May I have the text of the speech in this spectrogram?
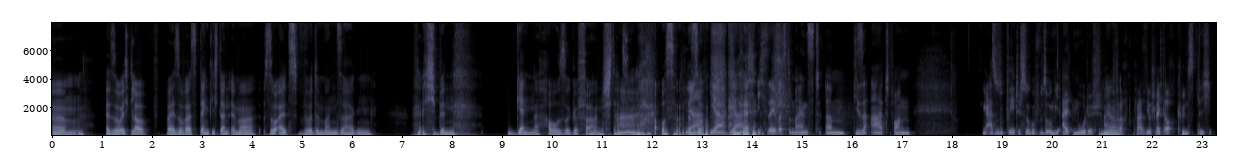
Ähm, also ich glaube, bei sowas denke ich dann immer so, als würde man sagen, ich bin gen nach Hause gefahren statt ah. nach Hause. Ja, so. ja, ja, ich, ich sehe, was du meinst. Ähm, diese Art von ja, also so poetisch, so, so irgendwie altmodisch ja. einfach quasi. Vielleicht auch künstlich,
